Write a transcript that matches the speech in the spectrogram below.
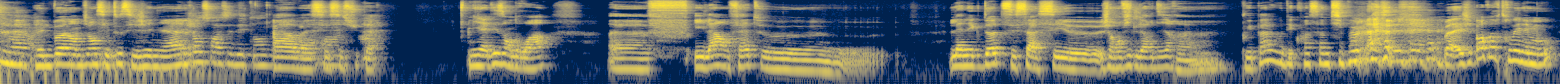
c'est vrai. Il y a une bonne ambiance et tout, c'est Les génial. gens sont assez détendus. Ah ouais, c'est c'est super. Mais il y a des endroits. euh, et là en fait, euh, l'anecdote c'est ça. C'est euh, j'ai envie de leur dire, euh, vous pouvez pas vous décoincer un petit peu? Là Bah, j'ai pas encore trouvé les mots.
